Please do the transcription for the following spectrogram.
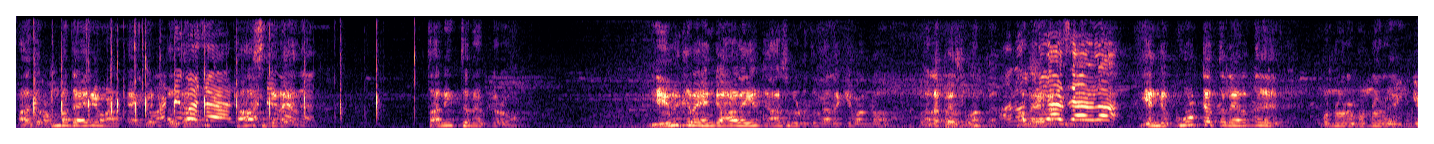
அதுக்கு ரொம்ப தைரியம் காசு கிடையாது. தனித்து நிற்கிறோம். இருக்கிற எங்க ஆளையும் காசு கொடுத்து விலைக்கு வாங்க விலை பேசுவாங்க. எங்க கூட்டத்துல இருந்து முன்னூறு முன்னூறு இங்க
